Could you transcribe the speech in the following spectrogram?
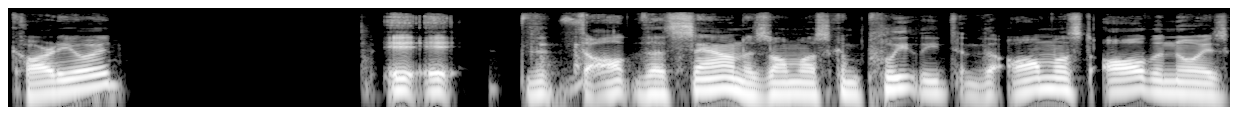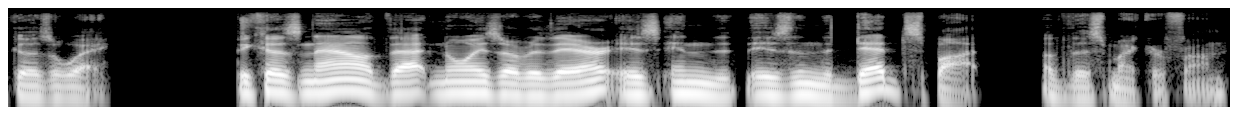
cardioid, it, it the, the, all- the sound is almost completely the, almost all the noise goes away because now that noise over there is in the, is in the dead spot of this microphone.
